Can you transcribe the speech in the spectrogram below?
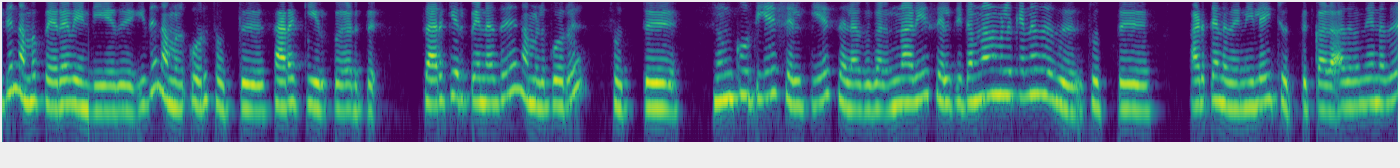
இது நம்ம பெற வேண்டியது. இது நம்மளுக்கு ஒரு சொத்து. சரக்கு இருப்பு அடுத்து. சரக்கு இருப்பு என்னது? நம்மளுக்கு ஒரு சொத்து. முன்கூட்டியே செலுத்திய செலவுகள். முன்னாடியே செலுத்திட்டோம்னா நம்மளுக்கு என்னது அது? சொத்து. அடுத்து என்னது? நிலை சொத்துக்கள். அது வந்து என்னது?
